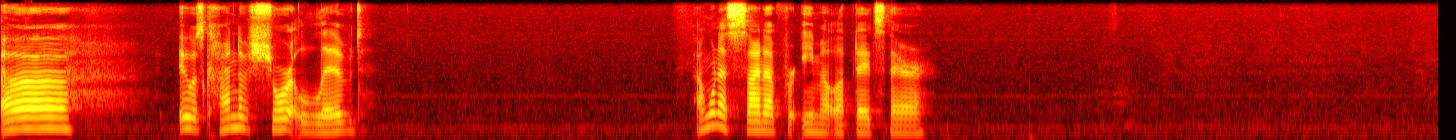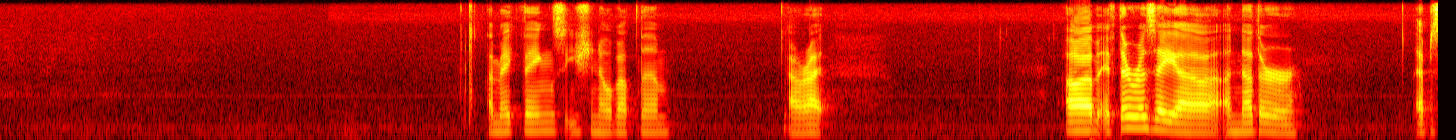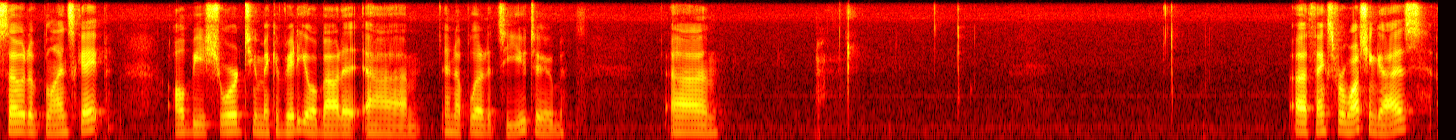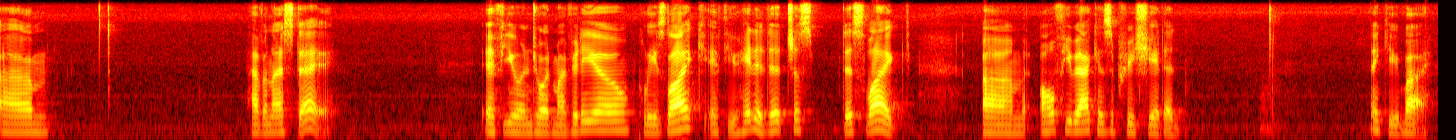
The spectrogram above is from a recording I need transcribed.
Uh, it was kind of short-lived. I want to sign up for email updates there. I make things, you should know about them. Alright. Um, if there was a uh, another episode of Blindscape, I'll be sure to make a video about it um, and upload it to YouTube. Um, uh, thanks for watching, guys. Um, have a nice day. If you enjoyed my video, please like. If you hated it, just dislike. Um, all feedback is appreciated. Thank you. Bye.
